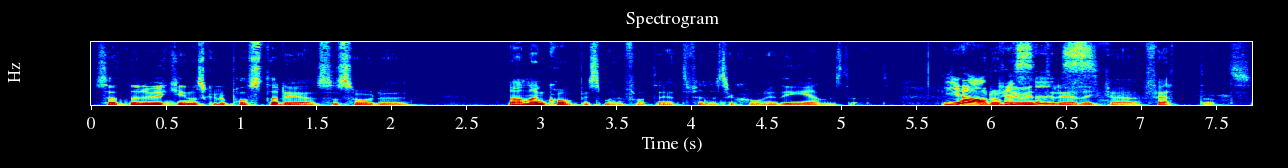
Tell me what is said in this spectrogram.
Så att när du gick in och skulle posta det så såg du en annan kompis som hade fått en jättefin recension i DN istället. Ja, och då precis. blev inte det lika fett. Att,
